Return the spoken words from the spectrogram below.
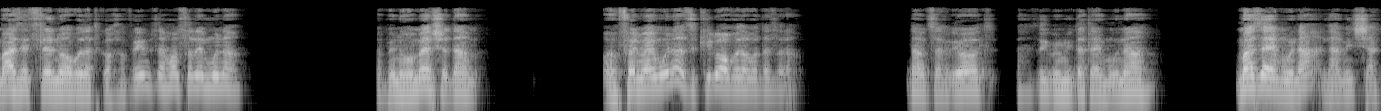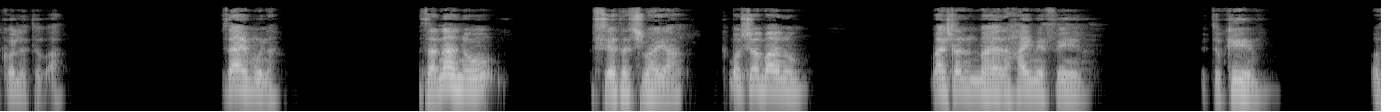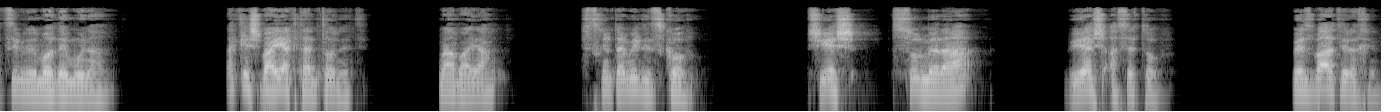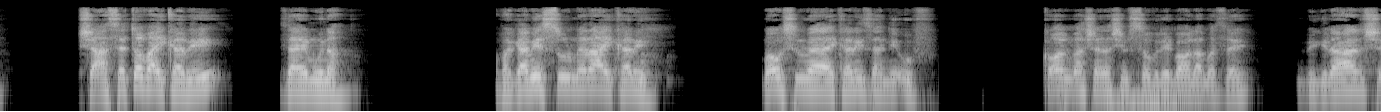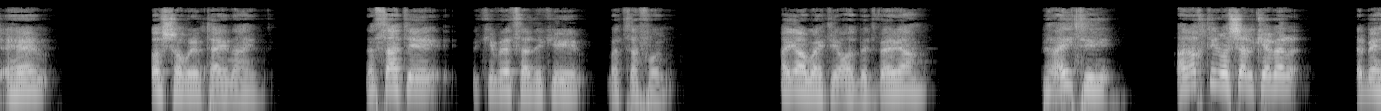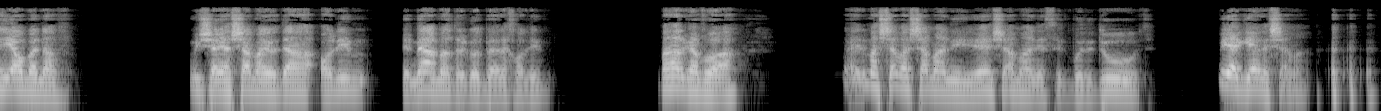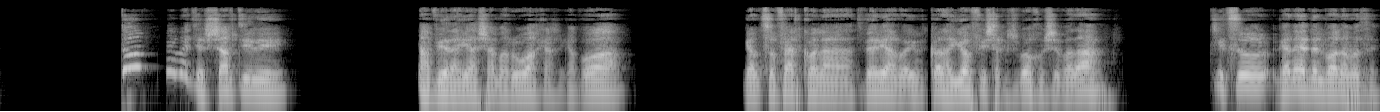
מה זה אצלנו עבודת כוכבים? זה חוסר אמונה. רבנו אומר שאדם נופל מהאמונה זה כאילו עבוד עבודה זרה. אדם צריך להיות, להחזיק במידת האמונה. מה זה האמונה? להאמין שהכל לטובה. זה האמונה. אז אנחנו, בסייעתא דשמיא, כמו שאמרנו, מה יש לנו מהר? החיים יפים, מתוקים, רוצים ללמוד אמונה. רק יש בעיה קטנטונת. מה הבעיה? צריכים תמיד לזכור שיש סור מרע ויש עשה טוב. והסברתי לכם שהעשה טוב העיקרי זה האמונה. אבל גם יש סור מרע עיקרי. מהו סור מרע העיקרי? זה הניאוף. כל מה שאנשים סובלים בעולם הזה, בגלל שהם לא שומרים את העיניים. נסעתי בקברי צדיקים בצפון. היום הייתי עוד בטבריה, וראיתי, הלכתי למשל לקבר רבי אליהו בניו. מי שהיה שם יודע, עולים, מאה מדרגות בערך עולים. בהר גבוה. אין מה שמה שם אני אהיה, שם אני אעשה התבודדות. מי יגיע לשם? טוב, באמת ישבתי לי, האוויר היה שם רוח ככה גבוה, גם צופה על כל הטבריה, רואים את כל היופי של הקדוש ברוך הוא שברא. קיצור, גן עדן בעולם הזה.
